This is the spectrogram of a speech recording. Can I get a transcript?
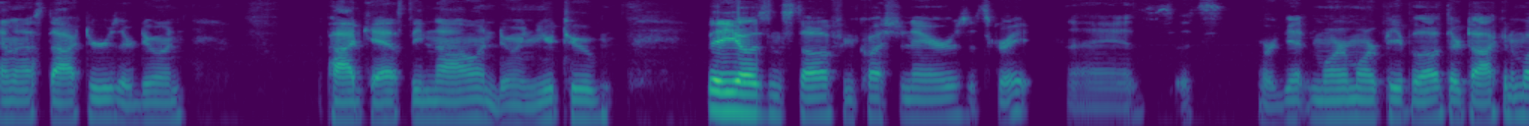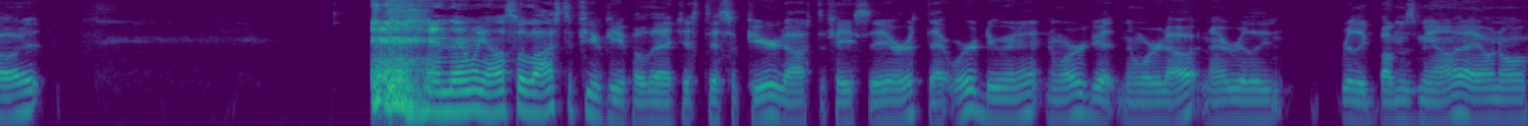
MS doctors are doing podcasting now and doing YouTube videos and stuff and questionnaires. It's great. Uh, it's it's we're getting more and more people out there talking about it. And then we also lost a few people that just disappeared off the face of the earth that were doing it and we're getting the word out. And I really, really bums me out. I don't know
